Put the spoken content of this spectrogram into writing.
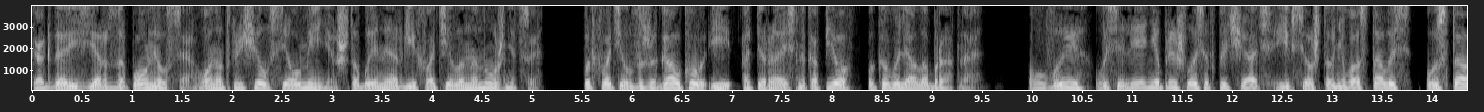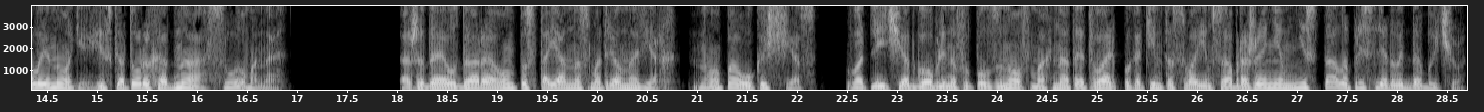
Когда резерв заполнился, он отключил все умения, чтобы энергии хватило на ножницы. Подхватил зажигалку и, опираясь на копье, поковылял обратно. Увы, усиление пришлось отключать, и все, что у него осталось — усталые ноги, из которых одна сломана. Ожидая удара, он постоянно смотрел наверх, но паук исчез. В отличие от гоблинов и ползунов, мохнатая тварь по каким-то своим соображениям не стала преследовать добычу.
